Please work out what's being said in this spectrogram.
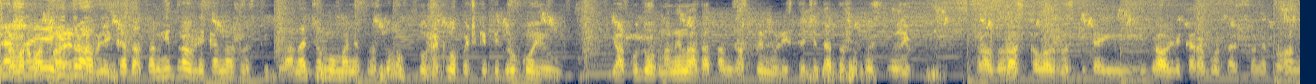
там же ж хватає, гідравліка, да, там гідравліка на жостику, а на цьому у мене просто, ну, теж кнопочки під рукою, як удобно, не треба там за спину лізти чи де-то, що хтось лежить. Сразу раз коло жостика і гідравліка працює, все непогано.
